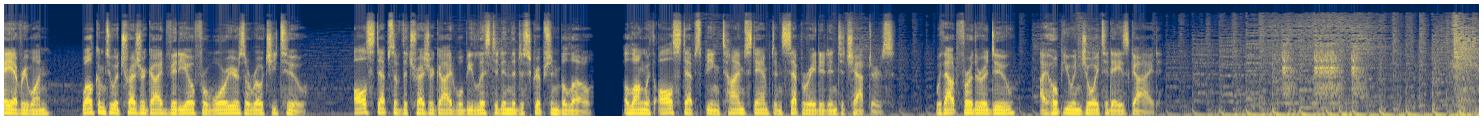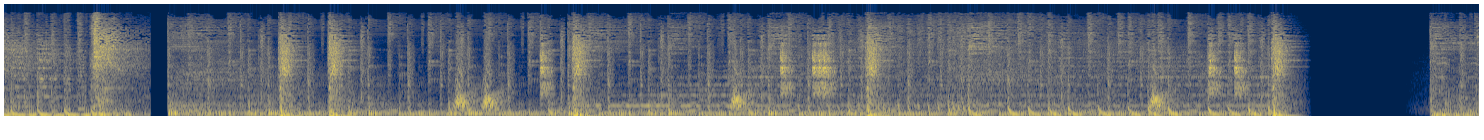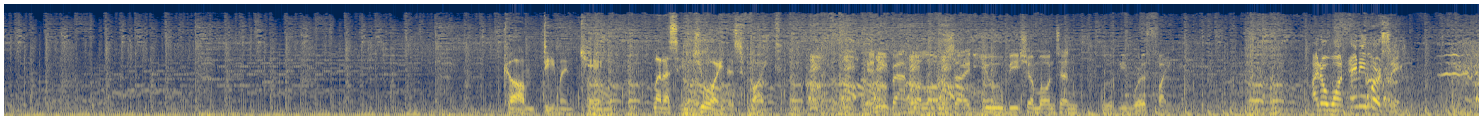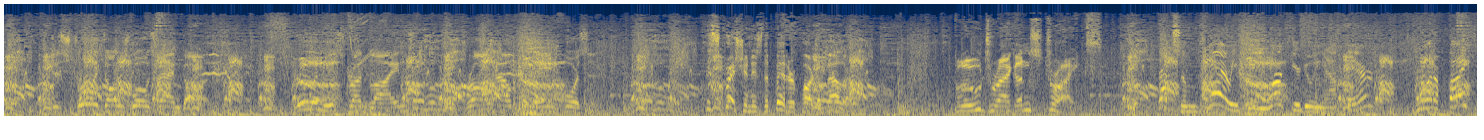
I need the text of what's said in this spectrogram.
Hey everyone, welcome to a treasure guide video for Warriors Orochi 2. All steps of the treasure guide will be listed in the description below, along with all steps being time-stamped and separated into chapters. Without further ado, I hope you enjoy today's guide. Come, Demon King. Let us enjoy this fight. Any battle alongside you, Bishamonten, will be worth fighting. I don't want any mercy! Destroy Dong Zhuo's vanguard. Ruin his front lines. And draw out the main forces. Discretion is the better part of valor. Blue Dragon strikes. That's some very pretty work you're doing out there. You want to fight?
